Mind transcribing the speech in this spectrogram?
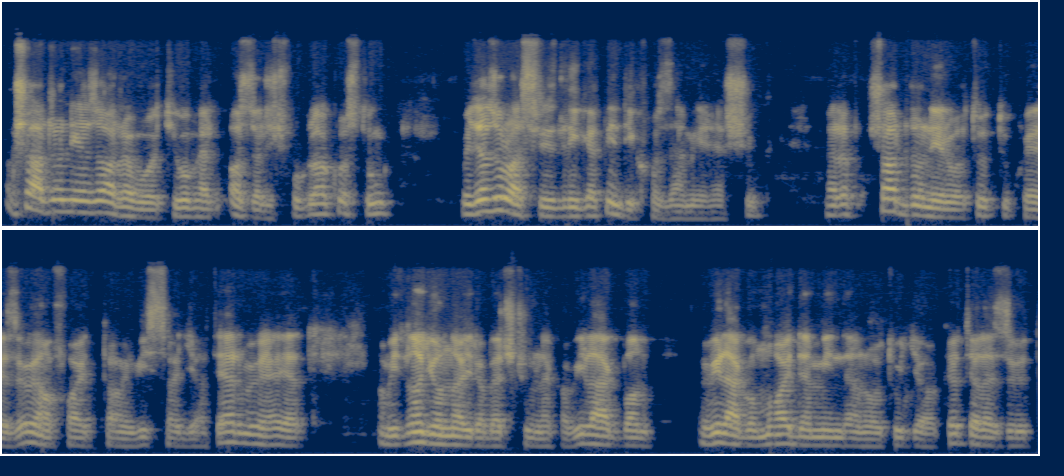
A Chardonnay az arra volt jó, mert azzal is foglalkoztunk, hogy az olasz rizlinget mindig hozzámérhessük. Mert a Chardonnayról tudtuk, hogy ez olyan fajta, ami visszaadja a termőhelyet, amit nagyon nagyra becsülnek a világban, a világon majdnem mindenhol tudja a kötelezőt.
